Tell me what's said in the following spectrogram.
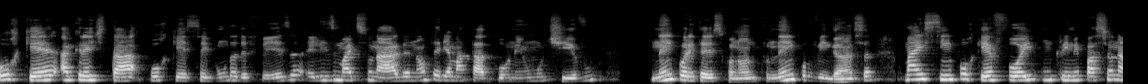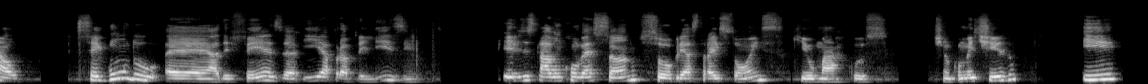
porque acreditar, porque segundo a defesa, Elise Matsunaga não teria matado por nenhum motivo, nem por interesse econômico, nem por vingança, mas sim porque foi um crime passional. Segundo é, a defesa e a própria Elise, eles estavam conversando sobre as traições que o Marcos tinha cometido e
